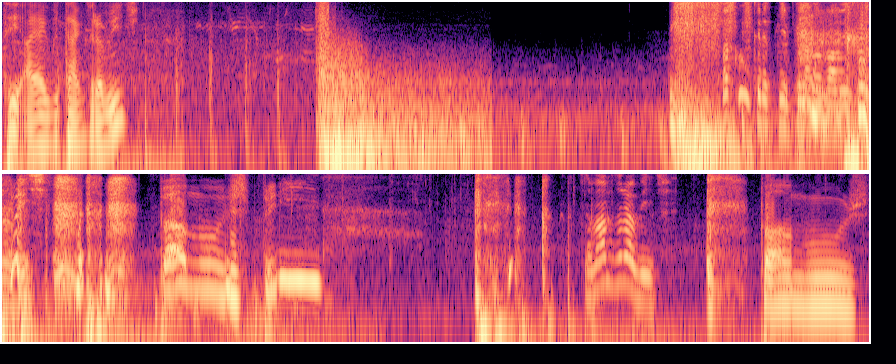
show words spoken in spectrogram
Ty, a jakby tak zrobić? co konkretnie planowałeś zrobić? Pomóż, please. Co mam zrobić? Pomóż.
